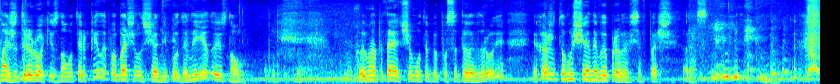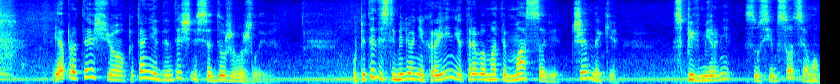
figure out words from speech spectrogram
Майже три роки знову терпіли, побачили, що я нікуди не їду, і знову. Коли мене питають, чому тебе посадили вдруге, я кажу, тому що я не виправився в перший раз. Я про те, що питання ідентичності дуже важливі. У 50 мільйонній країні треба мати масові чинники, співмірні з усім соціумом,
